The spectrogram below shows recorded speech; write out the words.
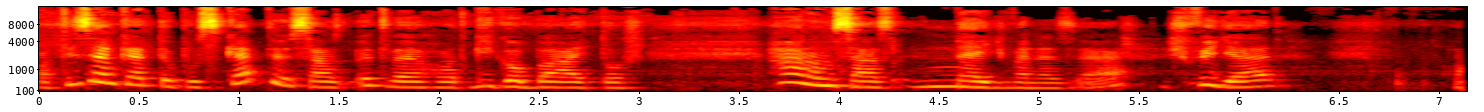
A 12 plusz 256 GB-os 340 ezer. És figyeld, a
